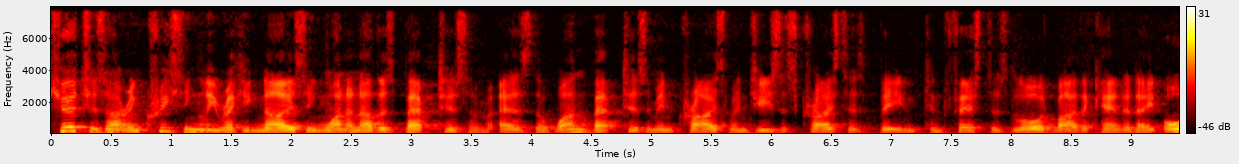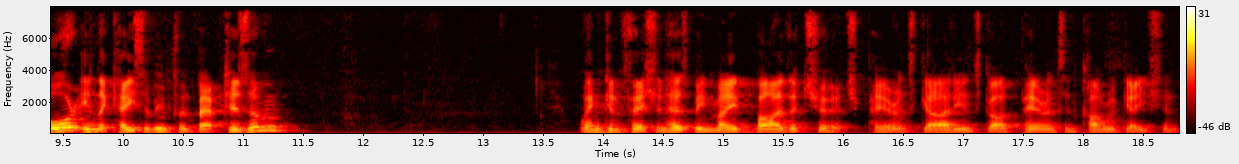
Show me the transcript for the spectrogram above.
Churches are increasingly recognizing one another's baptism as the one baptism in Christ when Jesus Christ has been confessed as Lord by the candidate, or in the case of infant baptism, when confession has been made by the church, parents, guardians, godparents, and congregation,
